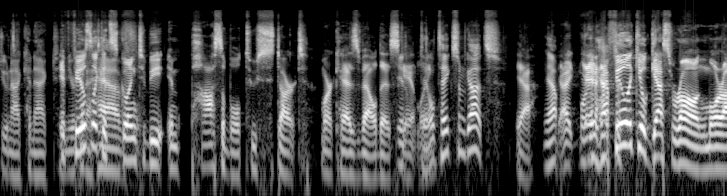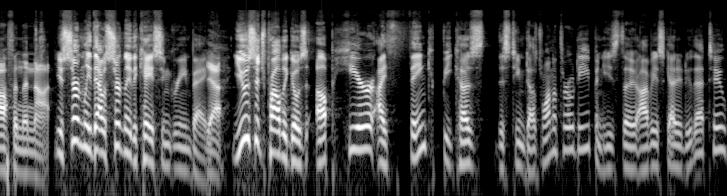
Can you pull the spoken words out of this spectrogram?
do not connect. It feels like it's going to be impossible to start Marquez Valdes It'll, it'll take some guts. yeah. Yep. I, I feel to- like you'll guess wrong more often than not. You certainly that was certainly the case in Green Bay. Yeah. Usage probably goes up here, I think, because this team does want to throw deep, and he's the obvious guy to do that too.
